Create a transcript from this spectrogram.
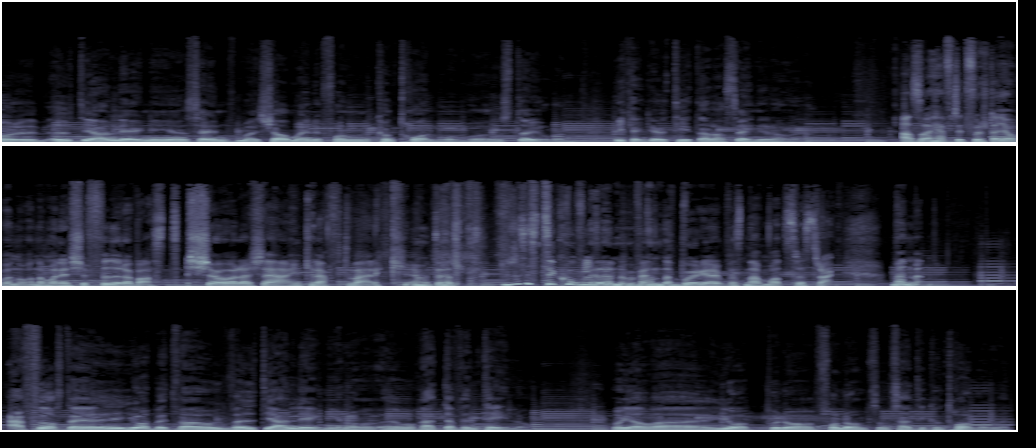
Både ute i anläggningen, sen kör man det från kontrollrum och styr den. Vi kan gå och titta där sen idag. Alltså häftigt första jobben då, när man är 24 bast. Köra kärnkraftverk, eventuellt lite coolare än att vända burgare på snabbmatsrestaurang. Men men. Ja, första jobbet var att vara ute i anläggningen och, och ratta ventiler. Och göra jobb på då, från de som satt i kontrollrummet.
